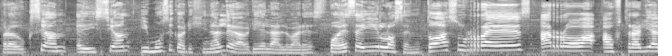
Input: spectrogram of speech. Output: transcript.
Producción, edición y música original de Gabriel Álvarez. Podés seguirlos en todas sus redes, arroba Australia.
